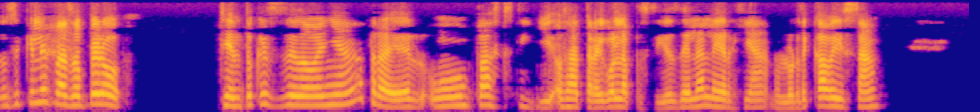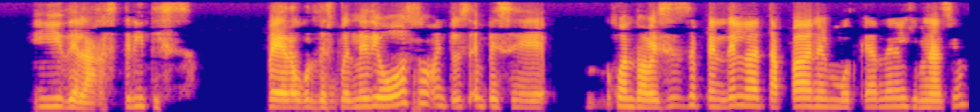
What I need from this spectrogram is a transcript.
No sé qué le pasó, pero siento que se doña traer un pastillero, o sea, traigo las pastillas de la alergia, dolor de cabeza y de la gastritis. Pero después me dio oso, entonces empecé, cuando a veces depende la etapa en el mood que anda en el gimnasio,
